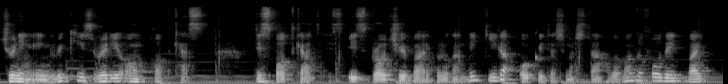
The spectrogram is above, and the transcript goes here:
tuning in Ricky's Radio on Podcast. This podcast is, brought to you by ブロガンリッキーがお送りいたしました。Have a wonderful day. Bye.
